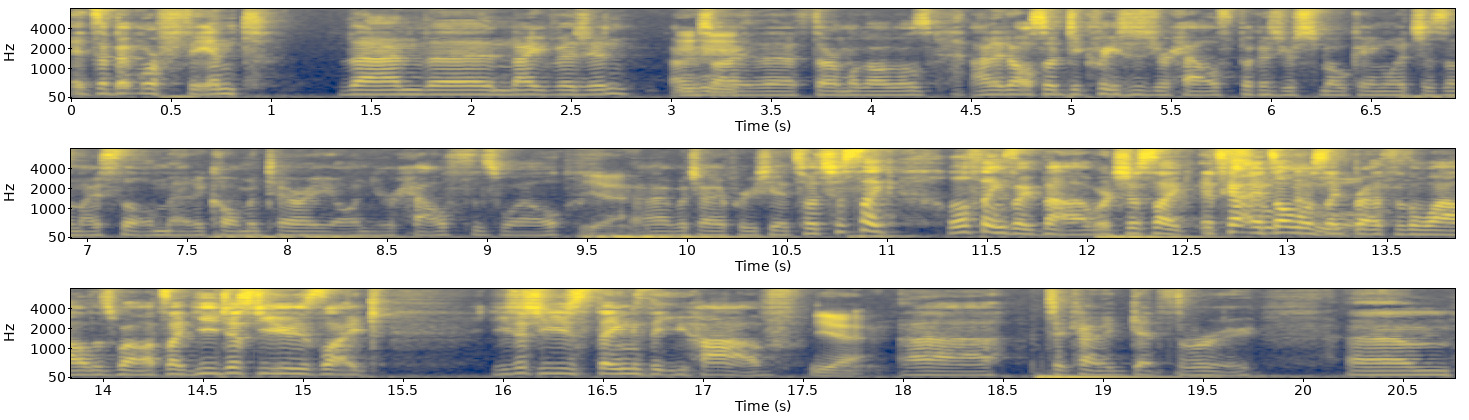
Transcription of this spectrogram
it's a bit more faint than the night vision, or Mm-hmm. sorry, the thermal goggles, and it also decreases your health because you're smoking, which is a nice little meta commentary on your health as well. Yeah. uh, which I appreciate. So it's just like little things like that, where it's just like it's It's ki- it's so almost like. Breath of the Wild as well. It's like you just use like you just use things that you have yeah. uh, to kind of get through. Um,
